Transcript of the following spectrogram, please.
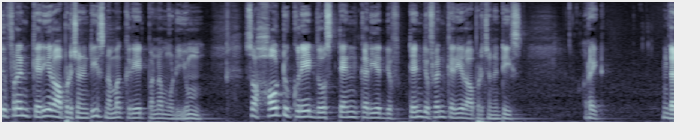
டிஃப்ரெண்ட் கெரியர் ஆப்பர்ச்சுனிட்டிஸ் நம்ம க்ரியேட் பண்ண முடியும். So how to create those ten career diff ten different career opportunities right இந்த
